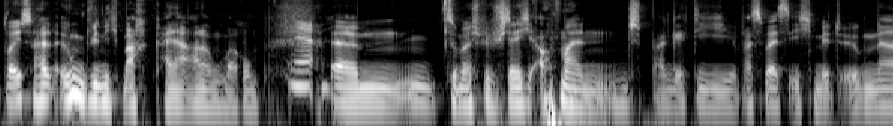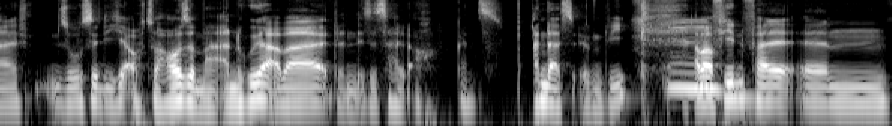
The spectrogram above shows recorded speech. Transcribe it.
weil ich es halt irgendwie nicht mache. Keine Ahnung warum. ja. Ähm, zum Beispiel bestelle ich auch mal ein Spaghetti, was weiß ich, mit irgendeiner Soße, die ich auch zu Hause mal anrühre, aber dann ist es halt auch ganz anders irgendwie. Mhm. Aber auf jeden Fall, ähm,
